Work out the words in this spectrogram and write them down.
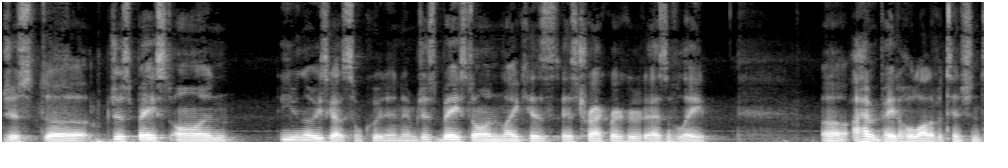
just, uh, just based on, even though he's got some quit in him, just based on like his his track record as of late. Uh, I haven't paid a whole lot of attention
